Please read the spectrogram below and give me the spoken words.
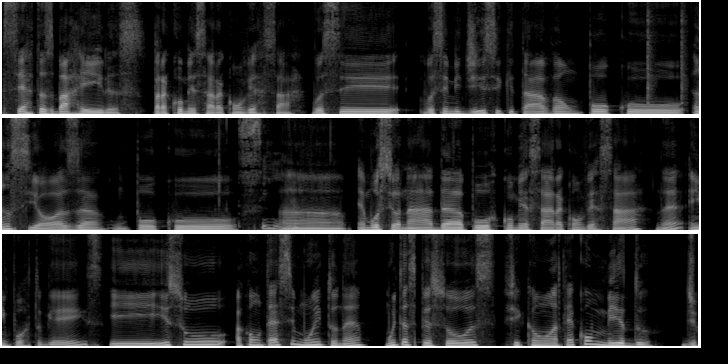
certas barreiras para começar a conversar. Você você me disse que estava um pouco ansiosa, um pouco uh, emocionada por começar a conversar, né, em português. E isso acontece muito, né? Muitas pessoas ficam até com medo de,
